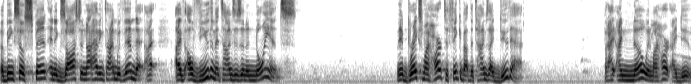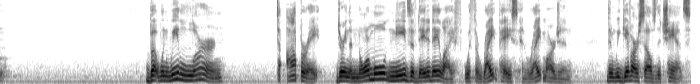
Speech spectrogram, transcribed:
of being so spent and exhausted and not having time with them that I, i will view them at times as an annoyance. it breaks my heart to think about the times I do that. But I, I know in my heart I do. But when we learn to operate during the normal needs of day to day life with the right pace and right margin, then we give ourselves the chance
